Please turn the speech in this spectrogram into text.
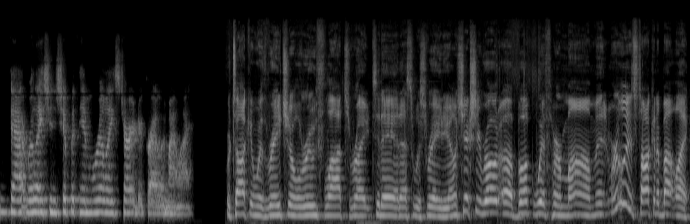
that relationship with him really started to grow in my life. We're talking with Rachel Ruth Lotz Wright today at SOS Radio. She actually wrote a book with her mom, and really it's talking about like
